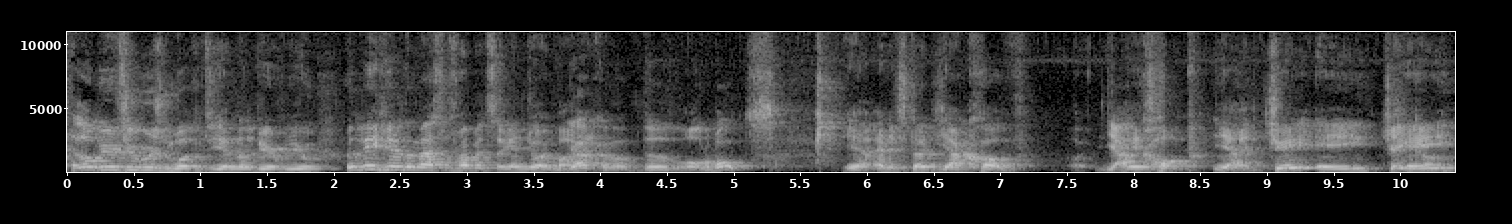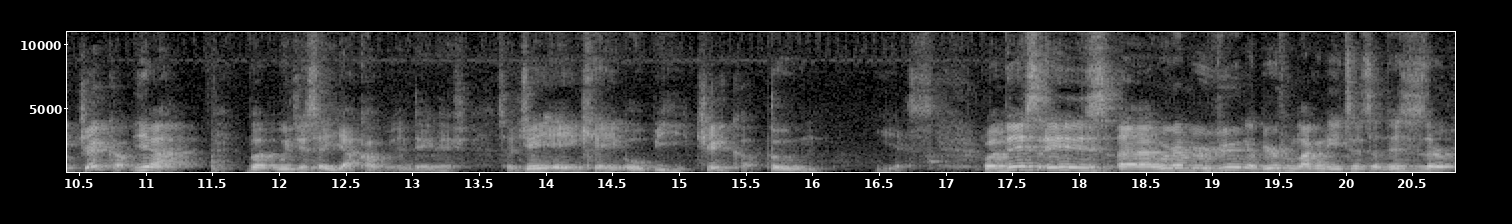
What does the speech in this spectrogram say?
Hello, beer tubers, and welcome to yet another beer review with me, Peter the Master of Hoppets, again joined by. Jakob, the Lord of Bolts. Yeah, and it's not Jakob. Jakob. Yeah, J A K. Jacob. Jacob. Yeah, but we just say Jakob in Danish. So J A K O B. Jacob. Boom. Yes. But this is, uh, we're going to be reviewing a beer from Lagunitas, and this is their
